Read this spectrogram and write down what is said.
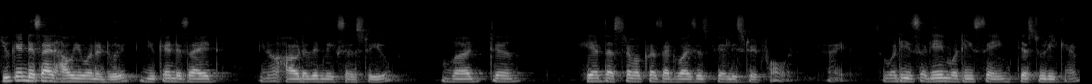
You can decide how you want to do it. You can decide you know how does it make sense to you. But uh, here the Astavakra's advice is fairly straightforward right? So what he's again what he's saying just to recap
